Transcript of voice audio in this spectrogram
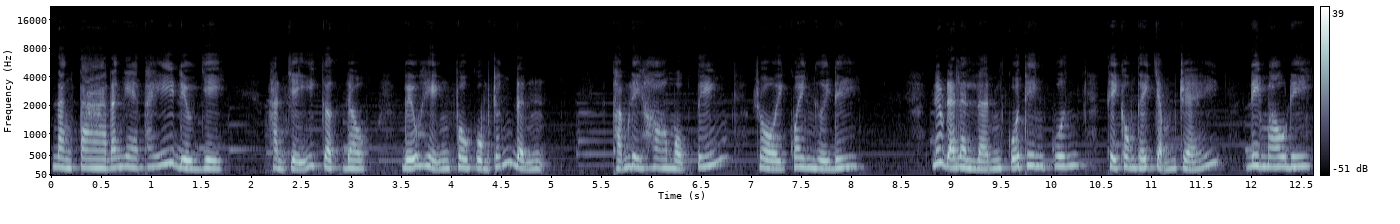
nàng ta đã nghe thấy điều gì. Hành chỉ gật đầu, biểu hiện vô cùng trấn định. Thẩm Ly ho một tiếng rồi quay người đi. Nếu đã là lệnh của thiên quân thì không thể chậm trễ, đi mau đi.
